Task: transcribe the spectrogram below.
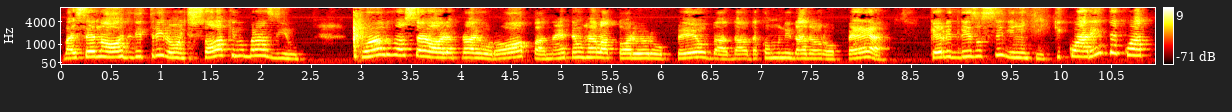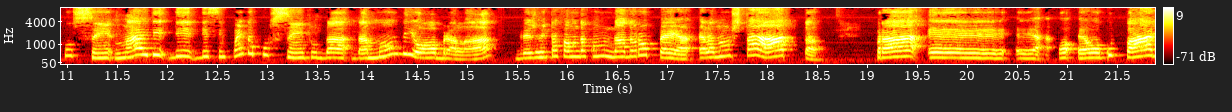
vai ser na ordem de trilhões, só aqui no Brasil. Quando você olha para a Europa, né, tem um relatório europeu da, da, da, comunidade europeia, que ele diz o seguinte, que 44%, mais de, de, de 50% da, da mão de obra lá, veja, a gente está falando da comunidade europeia, ela não está apta para é, é, é, ocupar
